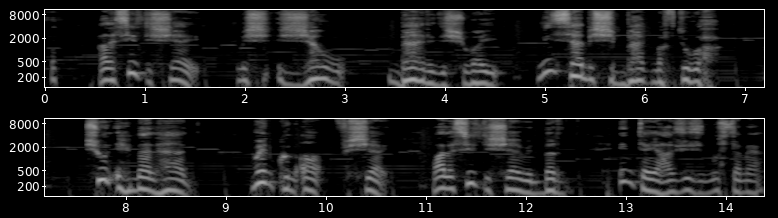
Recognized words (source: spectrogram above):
على سيرة الشاي مش الجو بارد شوي؟ مين ساب الشباك مفتوح. شو الإهمال هاد وينكن آه في الشاي؟ وعلى سيرة الشاي والبرد. أنت يا عزيزي المستمع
